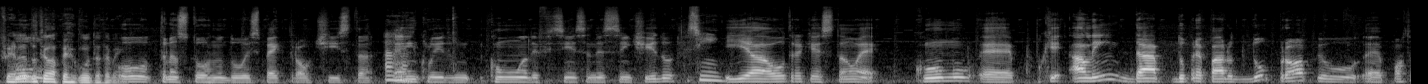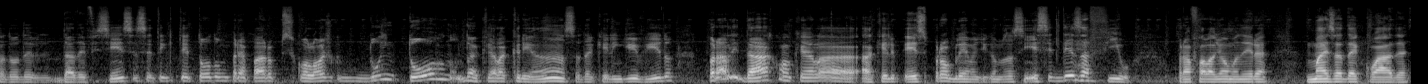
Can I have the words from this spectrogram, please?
Fernando o, tem uma pergunta também. O transtorno do espectro autista uhum. é incluído como uma deficiência nesse sentido? Sim. E a outra questão é como é, porque além da, do preparo do próprio é, portador de, da deficiência, você tem que ter todo um preparo psicológico do entorno daquela criança, daquele indivíduo, para lidar com aquela, aquele, esse problema, digamos assim, esse desafio, para falar de uma maneira mais adequada.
